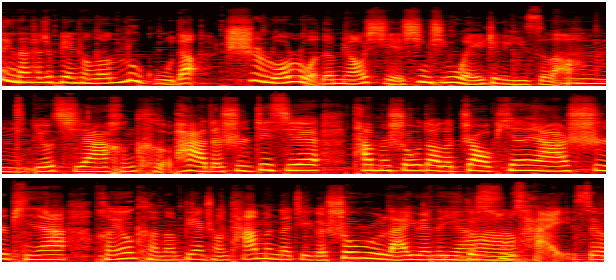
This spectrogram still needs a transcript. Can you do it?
里呢，它就变成了露骨的、赤裸裸的描写性行为这个意思了。嗯，尤其啊，很可怕的是这些他们收到的照片呀、视频啊，很有可能变成他们的这个收入来源的一个素材。So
